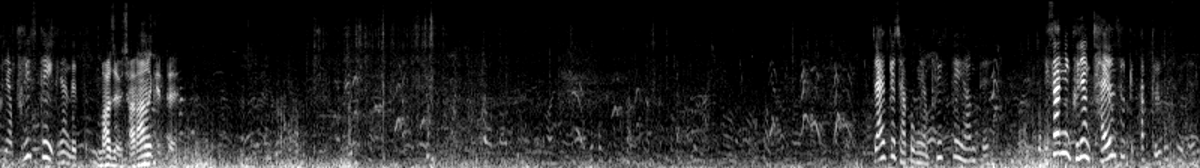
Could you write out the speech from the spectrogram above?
그냥 프리스테이 그냥 냈다. 맞아요. 잘하는 겠대. 짧게 잡고 그냥 free stay 하면 돼. 이사님 그냥 자연스럽게 딱 들고 있으면 돼.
